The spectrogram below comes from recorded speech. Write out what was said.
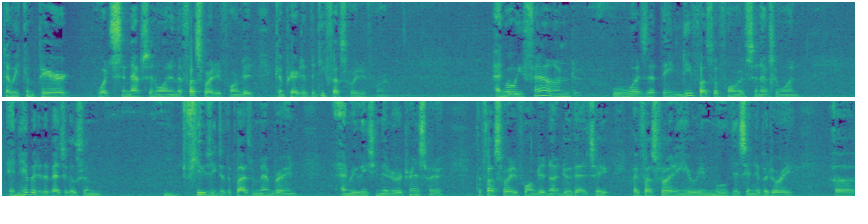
then we compared what synapsin one in the phosphorylated form did compared to the dephosphorylated form. And what we found was that the dephosphorylated form of synapsin one inhibited the vesicles from fusing to the plasma membrane and releasing their neurotransmitter. The phosphorylated form did not do that. So you, by phosphorylating, you remove this inhibitory uh,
